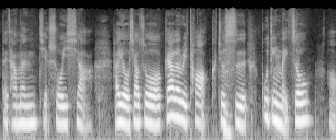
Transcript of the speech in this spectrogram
带他们解说一下，还有叫做 Gallery Talk，就是固定每周哦，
